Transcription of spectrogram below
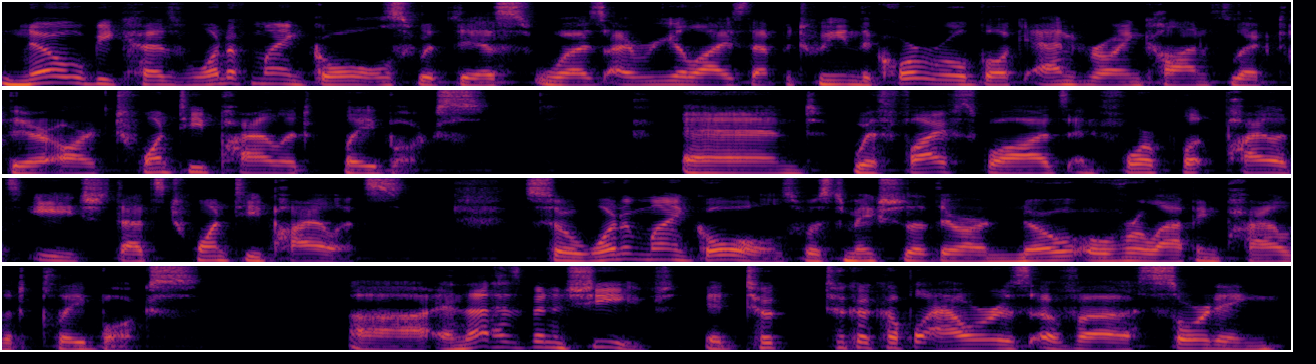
no, because one of my goals with this was I realized that between the core rulebook and Growing Conflict, there are 20 pilot playbooks. And with five squads and four pl- pilots each, that's 20 pilots. So one of my goals was to make sure that there are no overlapping pilot playbooks. Uh, and that has been achieved. It took took a couple hours of uh, sorting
